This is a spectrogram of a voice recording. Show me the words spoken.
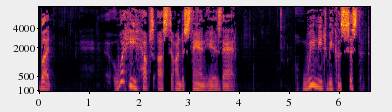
But what he helps us to understand is that we need to be consistent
